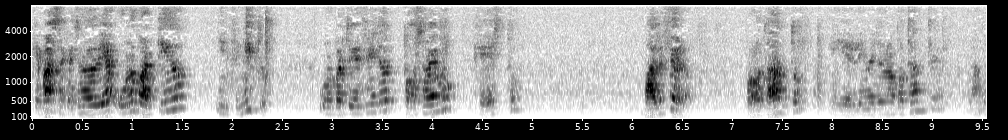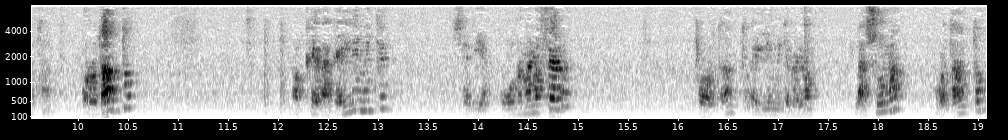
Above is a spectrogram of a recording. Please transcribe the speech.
¿Qué pasa? Que esto nos daría 1 partido infinito. 1 partido infinito, todos sabemos que esto vale 0. Por lo tanto, y el límite de una constante, una constante. Por lo tanto, nos queda que el límite sería 1 menos 0, por lo tanto, el límite, perdón, la suma, por lo tanto,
